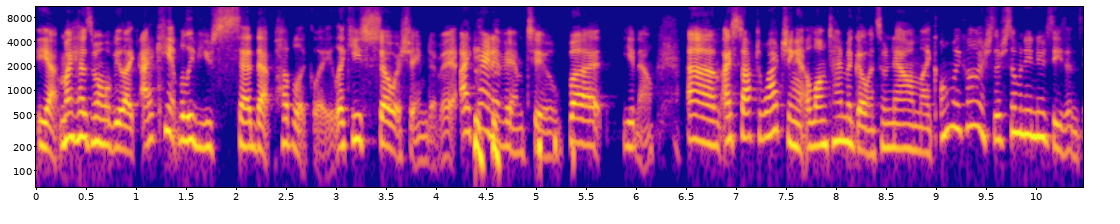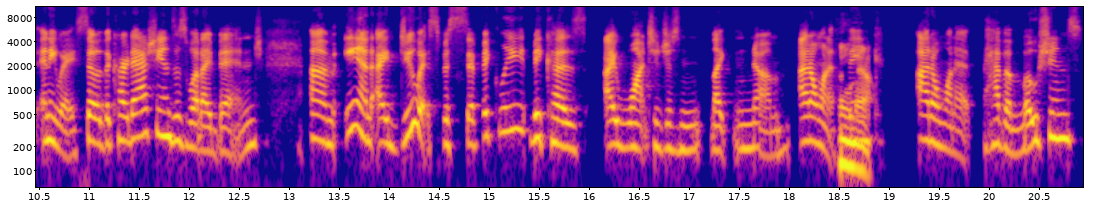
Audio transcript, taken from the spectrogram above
yeah, my husband will be like, I can't believe you said that publicly. Like he's so ashamed of it. I kind of am too, but you know, um, I stopped watching it a long time ago. And so now I'm like, oh my gosh, there's so many new seasons. Anyway, so the Kardashians is what I binge. Um, and I do it specifically because I want to just like numb. I don't want to Oh, think. now. I don't want to have emotions.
